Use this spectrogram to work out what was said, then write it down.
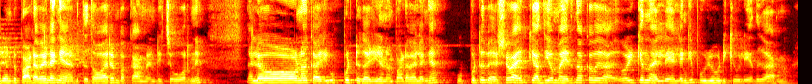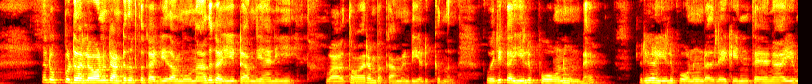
രണ്ട് പടവലങ്ങ എടുത്ത് തോരൻ വെക്കാൻ വേണ്ടി ചോറിന് നല്ലോണം കഴി ഉപ്പിട്ട് കഴിയണം പടവലങ്ങ ഉപ്പിട്ട് വിഷമായിരിക്കും. അധികം മരുന്നൊക്കെ ഒഴിക്കുന്നതല്ലേ? അല്ലെങ്കിൽ പുഴു പിടിക്കൂലേ? അത് കാരണം. എന്നിട്ട് ഉപ്പിട്ട് നല്ലോണം രണ്ട് നിർത്ത് കഴിയതാണ് മൂന്നാമത് കഴിയിട്ടാണ് ഞാൻ ഈ തോരൻ വെക്കാൻ വേണ്ടി എടുക്കുന്നത്. ഒരു കയ്യിൽ പോണുണ്ട്. ഒരു കയ്യിൽ പോണുണ്ട്. അതിലേക്ക് ഇനി തേങ്ങായും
